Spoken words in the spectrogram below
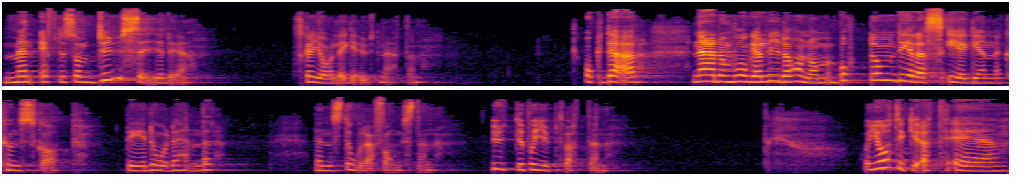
men eftersom du säger det ska jag lägga ut näten. Och där, när de vågar lyda honom bortom deras egen kunskap, det är då det händer. Den stora fångsten, ute på djupt vatten. Och jag tycker att det är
